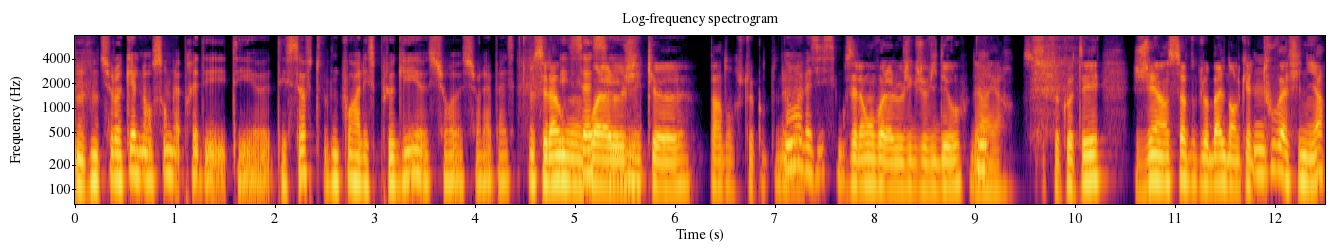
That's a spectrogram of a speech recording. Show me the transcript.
mhm. sur lequel l'ensemble après des des, euh, des softs vont pouvoir aller se plugger sur sur la base. C'est là où on voit la logique. Pardon, je te coupe. Non, vas-y. C'est là où on voit la logique jeu vidéo derrière. Ce côté, j'ai un soft global dans lequel mm. tout va finir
